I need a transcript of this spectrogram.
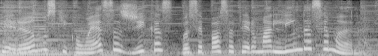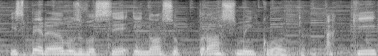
Esperamos que com essas dicas você possa ter uma linda semana. Esperamos você em nosso próximo encontro, aqui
